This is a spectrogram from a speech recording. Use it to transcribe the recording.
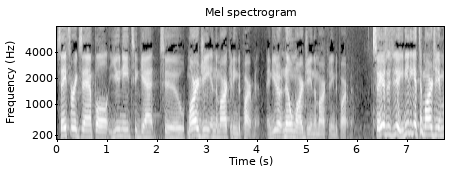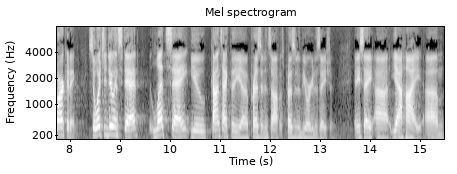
Say, for example, you need to get to Margie in the marketing department, and you don't know Margie in the marketing department. So here's what you do you need to get to Margie in marketing. So, what you do instead, let's say you contact the uh, president's office, president of the organization, and you say, uh, Yeah, hi. Um,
